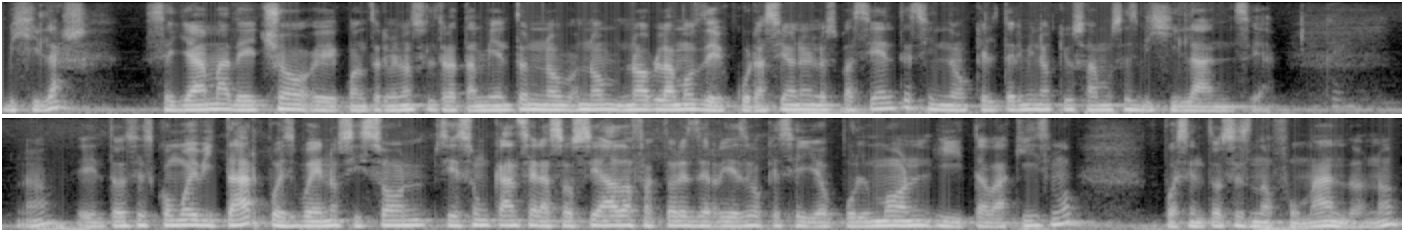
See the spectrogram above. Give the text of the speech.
vigilar. Se llama, de hecho, eh, cuando terminamos el tratamiento no, no, no, hablamos de curación en los pacientes, sino que el término que usamos es vigilancia. ¿no? Entonces, ¿cómo evitar? Pues bueno, si, son, si es un cáncer asociado a factores de riesgo, qué sé yo, pulmón y tabaquismo, pues entonces no fumando, ¿no?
